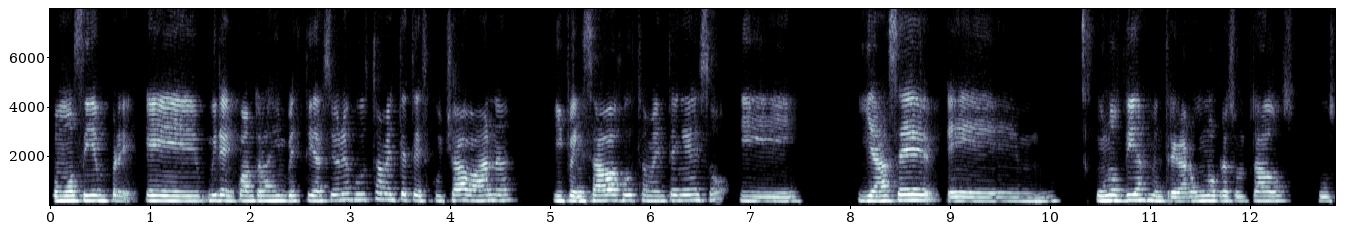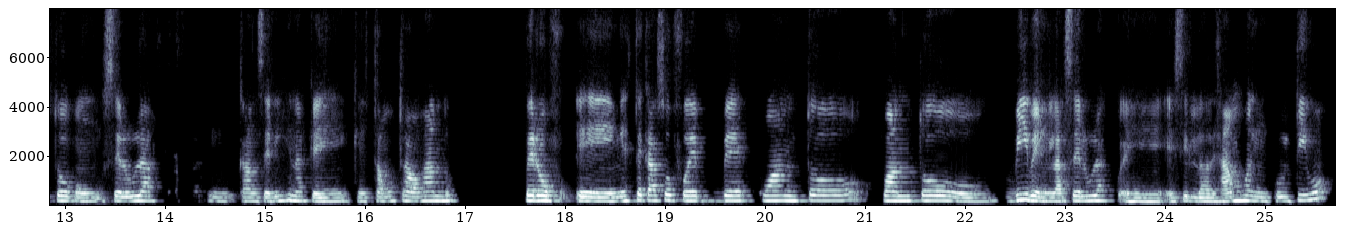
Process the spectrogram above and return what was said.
como siempre. Eh, mira, en cuanto a las investigaciones, justamente te escuchaba Ana y pensaba justamente en eso y y hace eh, unos días me entregaron unos resultados justo con células eh, cancerígenas que, que estamos trabajando, pero eh, en este caso fue ver cuánto, cuánto viven las células, es decir, las dejamos en cultivo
